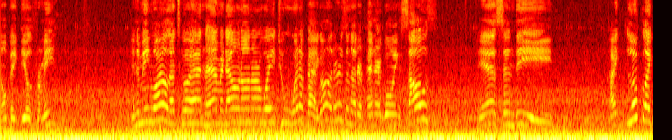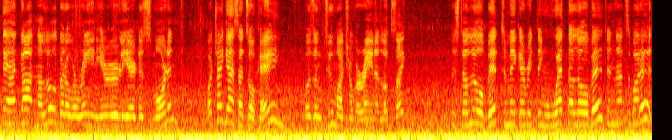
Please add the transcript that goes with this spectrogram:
No big deal for me. In the meanwhile, let's go ahead and hammer down on our way to Winnipeg. Oh, there's another penner going south. Yes, indeed. I looked like they had gotten a little bit of a rain here earlier this morning, which I guess that's okay. Wasn't too much of a rain, it looks like. Just a little bit to make everything wet a little bit, and that's about it.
